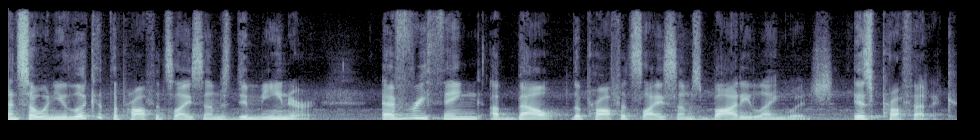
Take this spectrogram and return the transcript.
And so when you look at the Prophet ﷺ's demeanor, everything about the Prophet ﷺ's body language is prophetic.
